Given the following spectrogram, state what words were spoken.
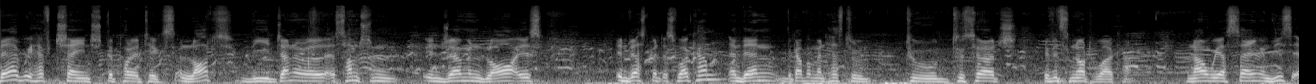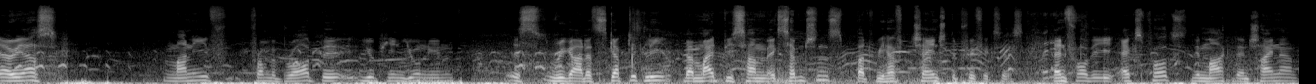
there we have changed the politics a lot. The general assumption in German law is investment is welcome, and then the government has to, to, to search if it's not welcome. Now we are saying in these areas, money from abroad, the European Union is regarded skeptically. There might be some exceptions, but we have changed the prefixes. And for the exports, the market in China,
